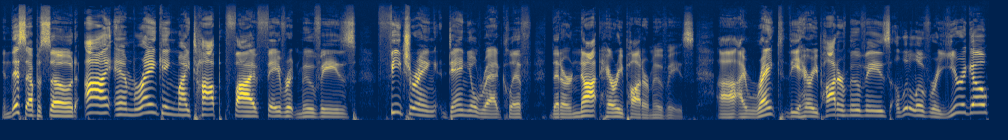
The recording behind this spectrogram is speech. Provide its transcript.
In this episode, I am ranking my top five favorite movies featuring Daniel Radcliffe that are not Harry Potter movies. Uh, I ranked the Harry Potter movies a little over a year ago.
